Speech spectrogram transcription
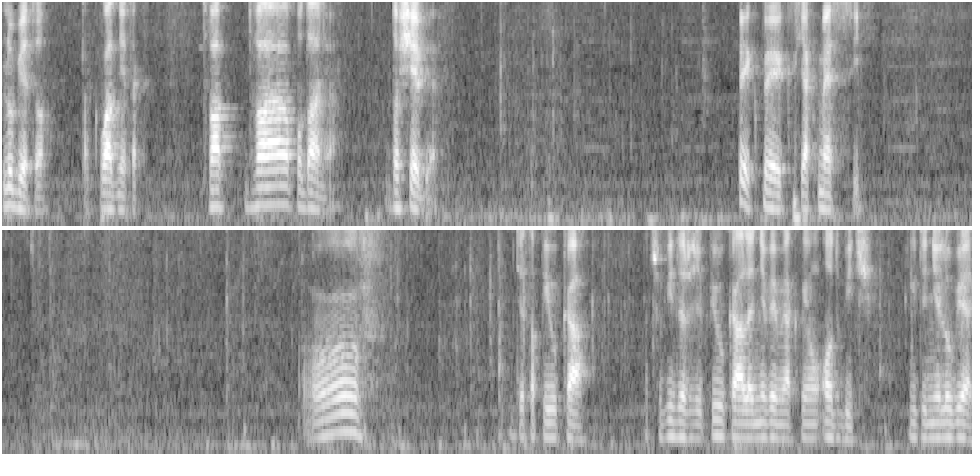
Lubię to. Tak ładnie, tak. Dwa, dwa podania. Do siebie. Pyk, pyk, jak Messi. Uff. Gdzie ta piłka? Znaczy widzę, że się piłka, ale nie wiem jak ją odbić. Nigdy nie lubię.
